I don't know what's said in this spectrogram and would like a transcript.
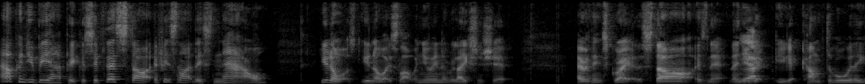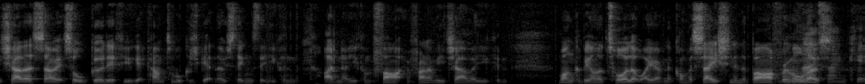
How can you be happy? Because if they start, if it's like this now, you know what you know what it's like when you're in a relationship. Everything's great at the start, isn't it? Then you Yeah. get you get comfortable with each other, so it's all good if you get comfortable because you get those things that you can. I don't know. You can fart in front of each other. You can. One could be on the toilet while you're having a conversation in the bathroom. All no, those. thank you.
